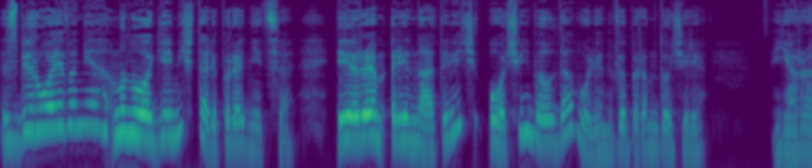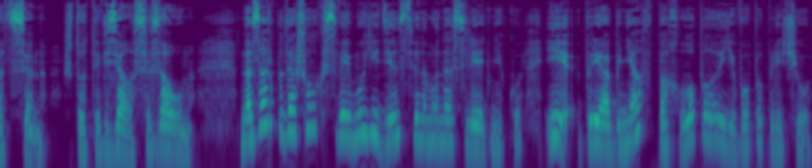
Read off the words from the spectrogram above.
С Бероевыми многие мечтали породниться, и Рэм Ринатович очень был доволен выбором дочери. «Я рад, сын, что ты взялся за ум». Назар подошел к своему единственному наследнику и, приобняв, похлопала его по плечу.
